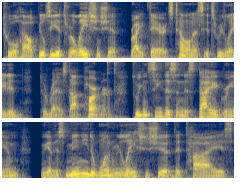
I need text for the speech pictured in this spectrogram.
tool help, you'll see its relationship right there. It's telling us it's related to res.partner. So we can see this in this diagram. We have this many to one relationship that ties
